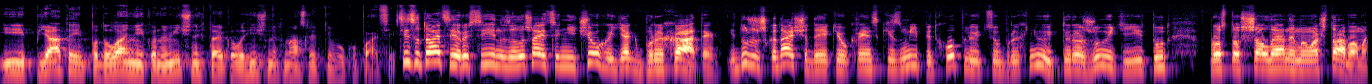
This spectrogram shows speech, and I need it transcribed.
І п'ятий подолання економічних та екологічних наслідків окупації. В ситуації Росії не залишається нічого, як брехати. І дуже шкода, що деякі українські змі підхоплюють цю брехню і тиражують її тут просто шаленими масштабами.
